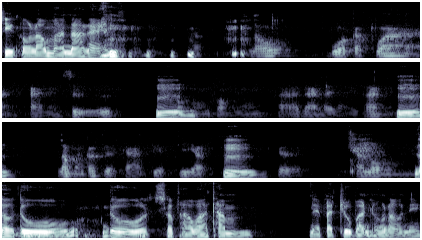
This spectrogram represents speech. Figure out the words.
จริงของเรามานะแรงแล้วบวกกับว่าอ่านหนังสือของของพระอาจารย์หลาย ๆ ท่านแล้วมันก็เกิดการเปรียบเทียบเกิดอารมณ์เราดูดูสภาวะธรรมในปัจจุบันของเรานี่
